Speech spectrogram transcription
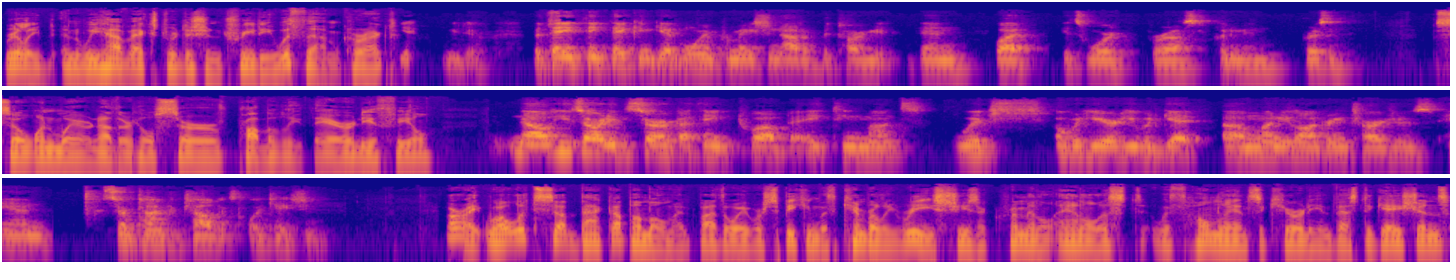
Really? And we have extradition treaty with them, correct? Yeah, we do but they think they can get more information out of the target than what it's worth for us to put him in prison. So, one way or another, he'll serve probably there, do you feel? No, he's already served, I think, 12 to 18 months, which over here he would get uh, money laundering charges and serve time for child exploitation. All right. Well, let's uh, back up a moment. By the way, we're speaking with Kimberly Reese. She's a criminal analyst with Homeland Security Investigations,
